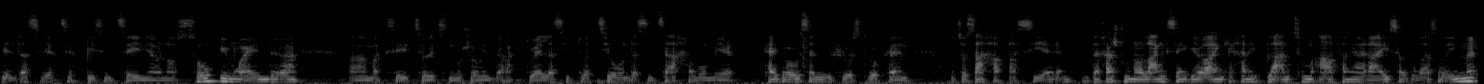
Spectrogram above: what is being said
Weil das wird sich bis in zehn Jahren noch so viel mehr ändern. Äh, man sieht so jetzt nur schon in der aktuellen Situation, das sind Sachen, wo wir keinen großen Einfluss drauf haben und so Sachen passieren. Und da kannst du noch lange sagen, ja, eigentlich habe ich Plan zum Anfang einer Reise oder was auch immer.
